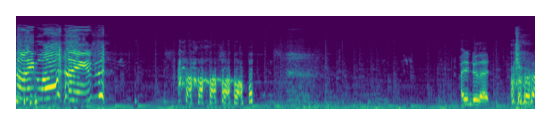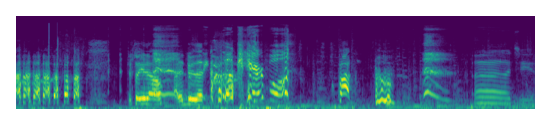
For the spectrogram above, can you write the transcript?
nine lives! I didn't do that. Just so you know, I didn't do Be so careful! Fuck! Oh, jeez.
